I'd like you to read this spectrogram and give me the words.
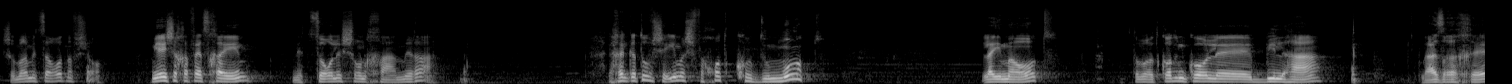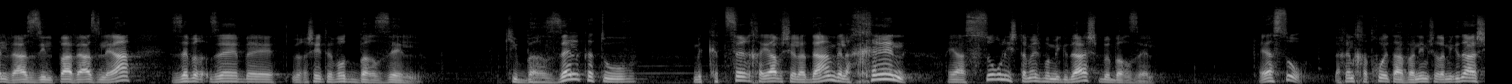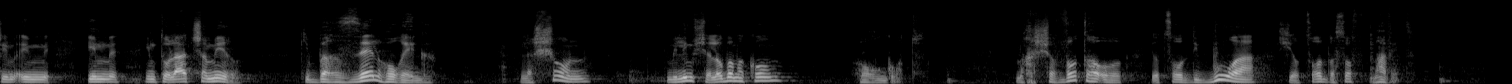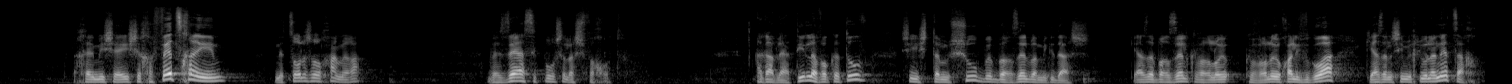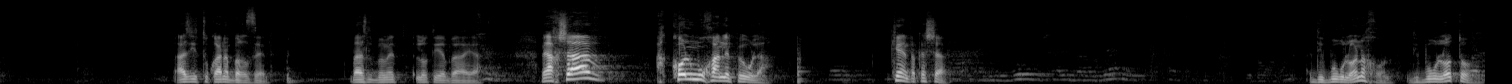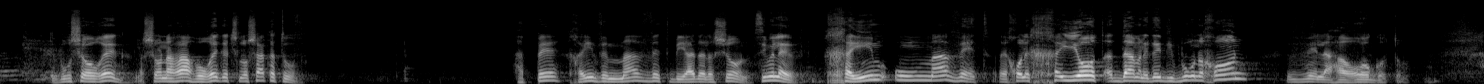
שומר מצרות נפשו. מי האיש החפץ חיים? נצור לשונך מרע. לכן כתוב שאם השפחות קודמות לאימהות, זאת אומרת, קודם כל אה, בלהה, ואז רחל, ואז זלפה, ואז לאה, זה, זה בראשי תיבות ברזל. כי ברזל כתוב מקצר חייו של אדם, ולכן היה אסור להשתמש במקדש בברזל. היה אסור. לכן חתכו את האבנים של המקדש עם, עם, עם, עם תולעת שמיר. כי ברזל הורג, לשון, מילים שלא במקום, הורגות. מחשבות רעות יוצרות דיבור רע, שיוצרות בסוף מוות. לכן מי שהאיש שחפץ חיים, נצור לשונך מרע. וזה הסיפור של השפחות. אגב, לעתיד לבוא כתוב שישתמשו בברזל במקדש. כי אז הברזל כבר לא, כבר לא יוכל לפגוע, כי אז אנשים יחיו לנצח. אז יתוקן הברזל. ואז באמת לא תהיה בעיה. ועכשיו, הכל מוכן לפעולה. כן, בבקשה. הדיבור לא נכון, דיבור לא טוב, דיבור שהורג, לשון הרע הורגת שלושה כתוב. הפה, חיים ומוות ביד הלשון. שימי לב, חיים ומוות. אתה יכול לחיות אדם על ידי דיבור נכון ולהרוג אותו.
